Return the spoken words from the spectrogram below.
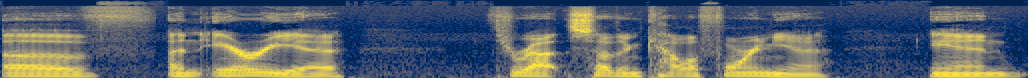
of an area throughout Southern California and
